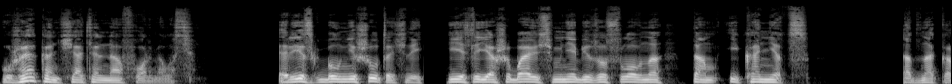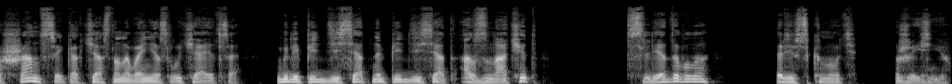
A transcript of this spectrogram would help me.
уже окончательно оформилась. Риск был нешуточный, и, если я ошибаюсь, мне, безусловно, там и конец. Однако шансы, как часто на войне случается, были 50 на 50, а значит, следовало рискнуть жизнью.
